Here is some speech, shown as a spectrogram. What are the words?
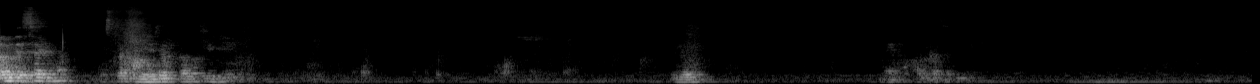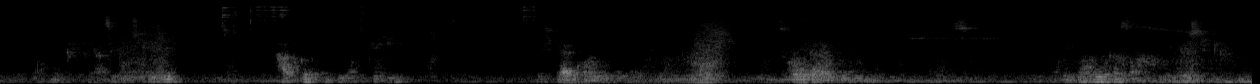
टर्न दिस साइड ना इसका मेजर ये कीजिए लो मैं हल्का सा ये कीजिए यहाँ से यूज़ कीजिए हाथ को दोनों लॉक कीजिए इस पैर को आगे ले जाइए इसको इधर आगे ले जाइए बस अभी को हल्का सा twist करिए।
